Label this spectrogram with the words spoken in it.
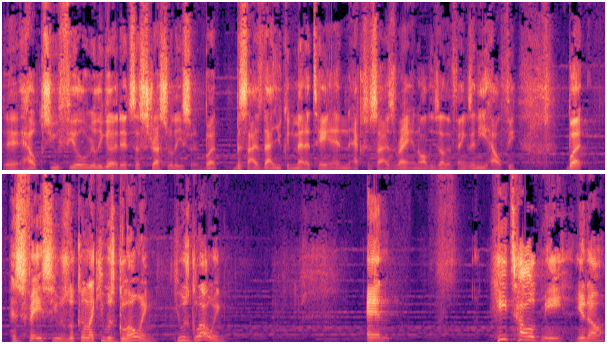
it helps you feel really good. It's a stress releaser. But besides that, you can meditate and exercise, right? And all these other things and eat healthy. But his face, he was looking like he was glowing. He was glowing. And he told me, you know,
